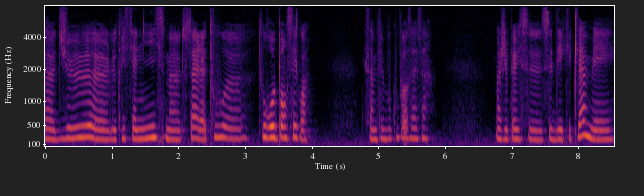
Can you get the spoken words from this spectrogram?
euh, Dieu, le christianisme, euh, tout ça. Elle a tout, euh, tout repensé, quoi. Ça me fait beaucoup penser à ça. Moi, j'ai pas eu ce, ce déclic-là, mais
